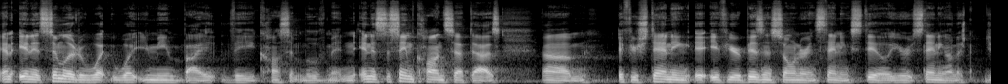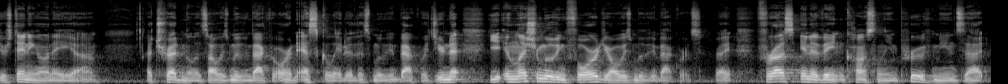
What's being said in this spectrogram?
And, and it's similar to what, what you mean by the constant movement. And, and it's the same concept as um, if you're standing, if you're a business owner and standing still, you're standing on a, you're standing on a, uh, a treadmill that's always moving backward or an escalator that's moving backwards. You're ne- you, unless you're moving forward, you're always moving backwards, right? For us, innovate and constantly improve means that,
